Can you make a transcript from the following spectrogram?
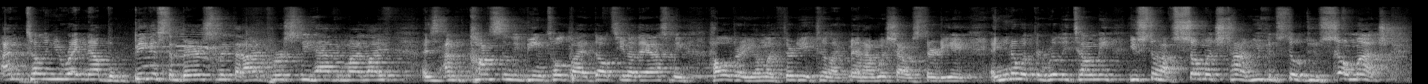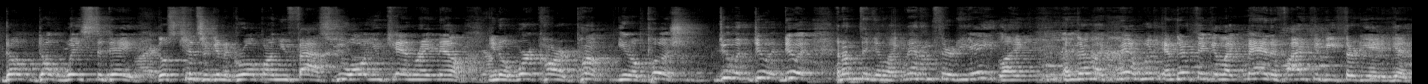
I'm telling you right now, the biggest embarrassment that I personally have in my life is I'm constantly being told by adults, you know, they ask me, How old are you? I'm like 38. They're like, Man, I wish I was 38. And you know what they're really telling me? You still have so much time. You can still do so much. Don't don't waste a day. Those kids are gonna grow up on you fast. Do all you can right now. You know, work hard, pump, you know, push do it, do it, do it. And I'm thinking like, man, I'm 38. Like, and they're like, man, what? and they're thinking like, man, if I could be 38 again.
